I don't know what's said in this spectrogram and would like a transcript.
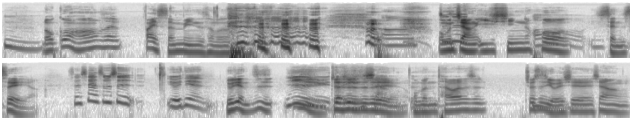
嗯，罗根好像在。拜神明什么的？我们讲疑心或神社啊。神社是不是有一点有点日日语？对对对对，我们台湾是就是有一些像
